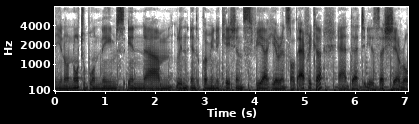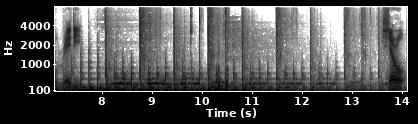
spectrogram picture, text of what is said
you know, notable names in, um, in, in the communication sphere here in South Africa, and that is Cheryl Reddy. Cheryl,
